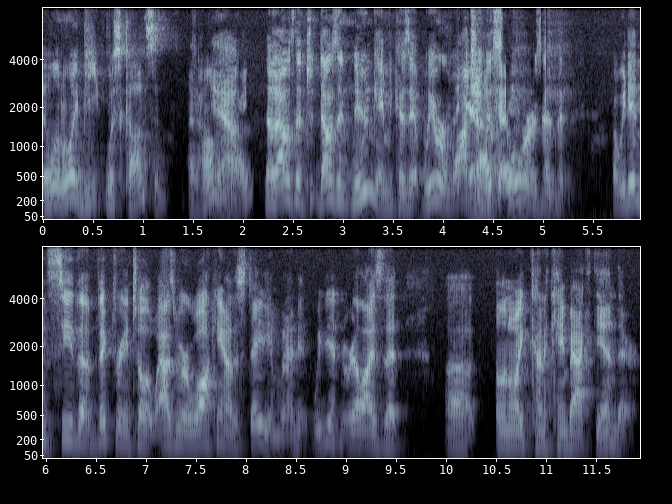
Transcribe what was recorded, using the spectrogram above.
Illinois beat Wisconsin at home. Yeah. Right? No, that was the that was a noon game because it, we were watching yeah, okay. the scores, the, but we didn't see the victory until as we were walking out of the stadium. We, we didn't realize that uh, Illinois kind of came back at the end there.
